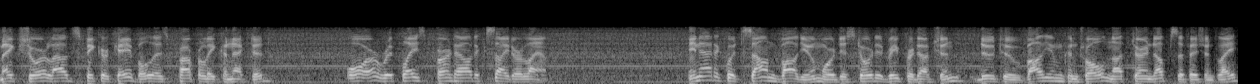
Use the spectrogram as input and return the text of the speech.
Make sure loudspeaker cable is properly connected. Or replace burnt out exciter lamp. Inadequate sound volume or distorted reproduction due to volume control not turned up sufficiently.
